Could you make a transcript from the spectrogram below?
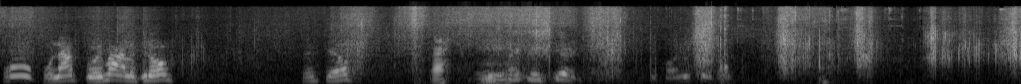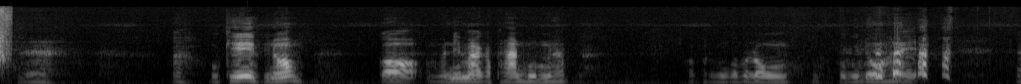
โอ้โหน้ำสวยมากเลยพี่น้อง เจ๋วไปนี่นี่นี่เชือกขออนี่ช่วยกันอ่าอะโอเคพี่น้อง ก็วันนี้มากับพรานบุมนะครับพรานบุมก็มาลงวิดีโอให้เอ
